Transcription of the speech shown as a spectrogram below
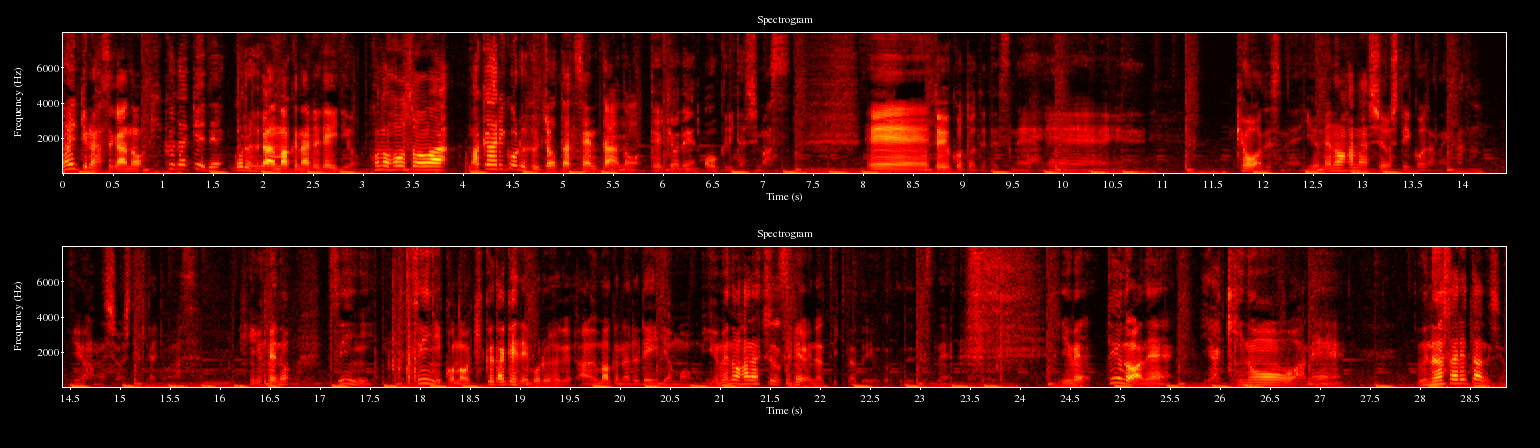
マイケル・ハスガーの聞くだけでゴルフが上手くなるレイディオ。この放送は幕張ゴルフ上達センターの提供でお送りいたします。えー、ということでですね、えー、今日はですね、夢の話をしていこうじゃないかという話をしていきたいと思います。夢の、ついに、ついにこの聞くだけでゴルフが上手くなるレイディオも夢の話をするようになってきたということでですね、夢、っていうのはね、いや、昨日はね、うなされたんですよ。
